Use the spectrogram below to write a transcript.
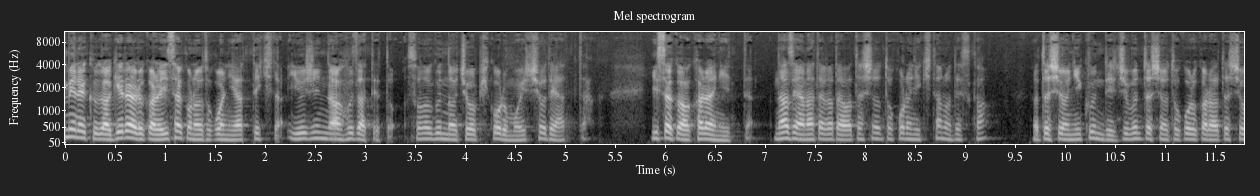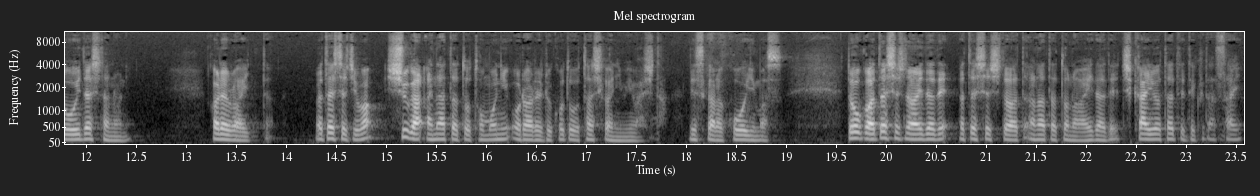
メレクがゲラルからイサクのところにやってきた友人のアフザテとその軍の長ピコルも一緒であった。イサクは彼に言った。なぜあなた方は私のところに来たのですか私を憎んで自分たちのところから私を追い出したのに。彼らは言った。私たちは主があなたと共におられることを確かに見ました。ですからこう言います。どうか私たちの間で、私たちとあなたとの間で誓いを立ててください。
